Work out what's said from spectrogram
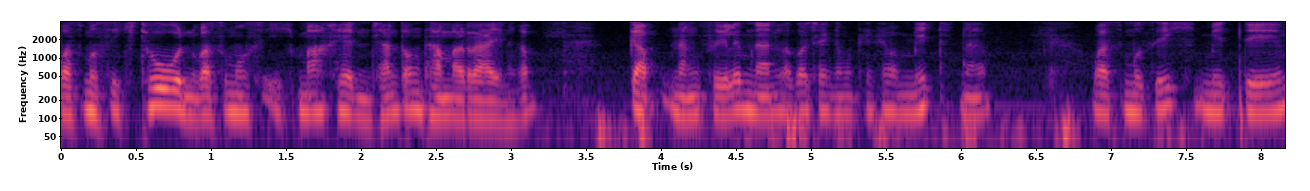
was muss ich tun was muss ich machen ฉันต้องทำอะไรนะครับ กับหนังสือเล่มนั้น เราก็ใช้คำว่าแค่คำว่า mit นะครับ was muss ich mit dem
